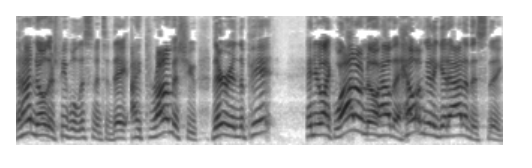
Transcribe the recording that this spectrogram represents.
And I know there's people listening today. I promise you, they're in the pit. And you're like, well, I don't know how the hell I'm going to get out of this thing.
